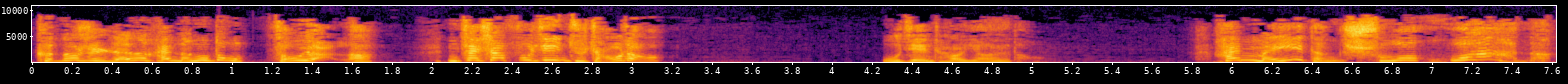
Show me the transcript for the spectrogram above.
可能是人还能动，走远了。你再上附近去找找。’”吴建超摇摇头，还没等说话呢，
